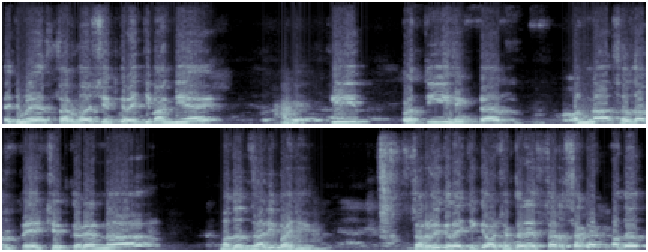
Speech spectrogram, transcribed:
त्याच्यामुळे सर्व शेतकऱ्यांची मागणी आहे की प्रति हेक्टर पन्नास हजार रुपये शेतकऱ्यांना मदत झाली पाहिजे. सर्वे करायची की आवश्यकता नाही. सरसकट मदत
